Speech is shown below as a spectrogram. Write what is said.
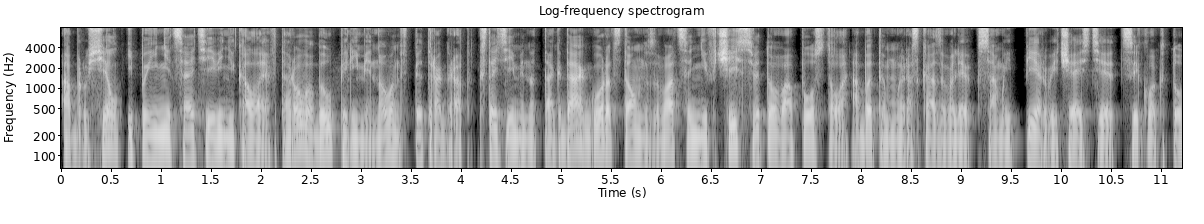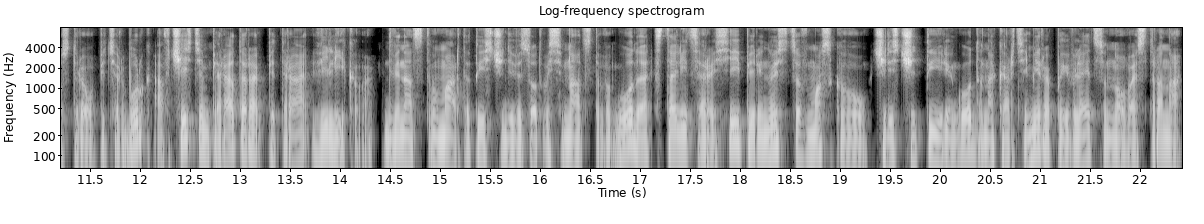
обрусел и по инициативе Николая II был переименован в Петроград. Кстати, именно тогда город стал называться не в честь святого апостола, об этом мы рассказывали в самой первой части цикла «Кто строил Петербург», а в честь императора Петра Великого. 12 марта 1918 года столица России переносится в Москву. Через 4 года на карте мира появляется новая новая страна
